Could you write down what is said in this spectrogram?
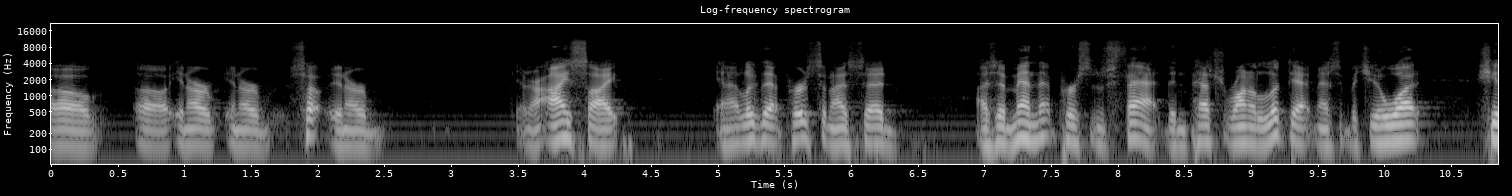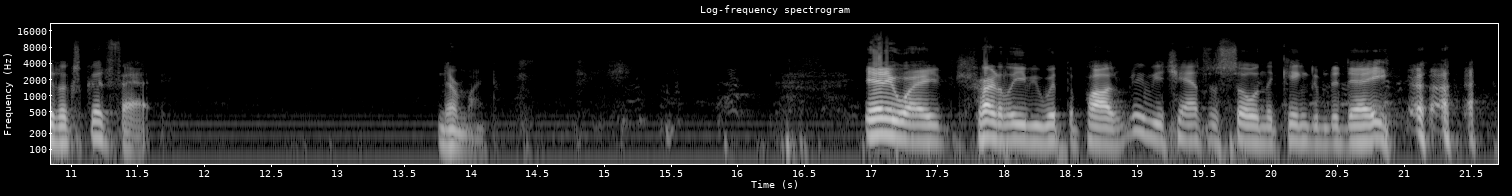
uh, uh, in our in our in our in our eyesight, and I looked at that person. I said, I said, man, that person's fat. Then Pastor Rhonda looked at me. I said, but you know what? She looks good fat. Never mind. anyway, try to leave you with the positive. Give you a chance to sow in the kingdom today.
